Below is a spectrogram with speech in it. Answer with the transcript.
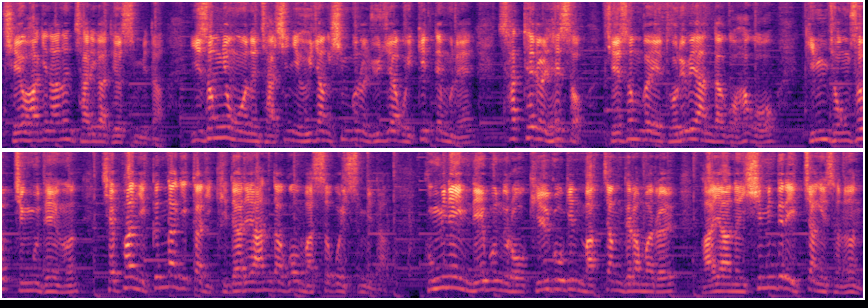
재확인하는 자리가 되었습니다. 이성용 의원은 자신이 의장 신분을 유지하고 있기 때문에 사퇴를 해서 재선거에 돌입해야 한다고 하고 김종섭 직무대행은 재판이 끝나기까지 기다려야 한다고 맞서고 있습니다. 국민의힘 내분으로 길고 긴 막장 드라마를 봐야 하는 시민들의 입장에서는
